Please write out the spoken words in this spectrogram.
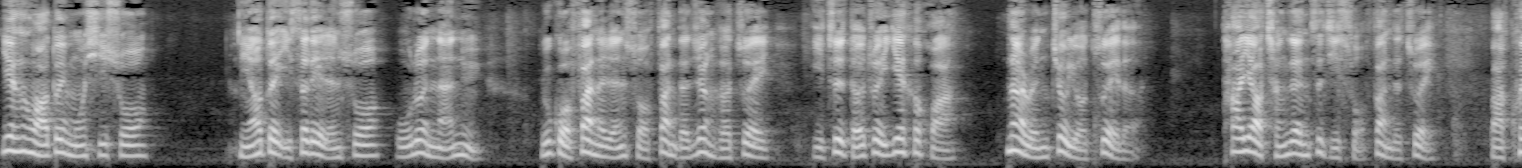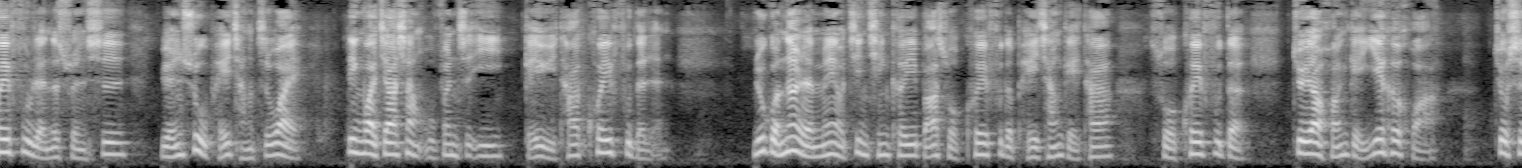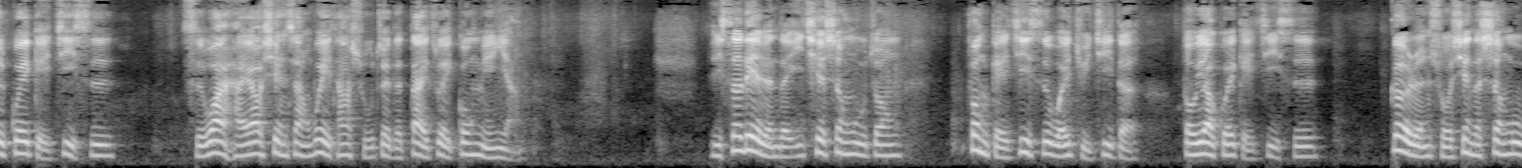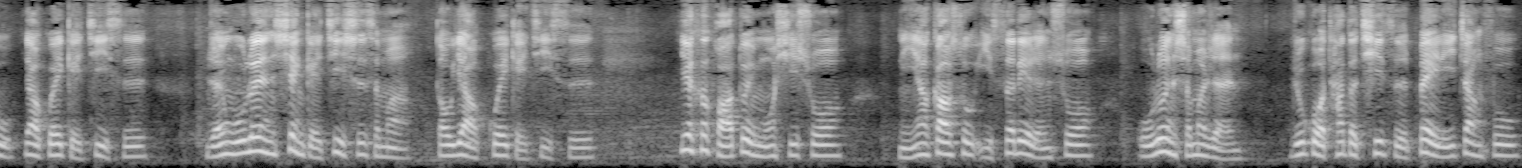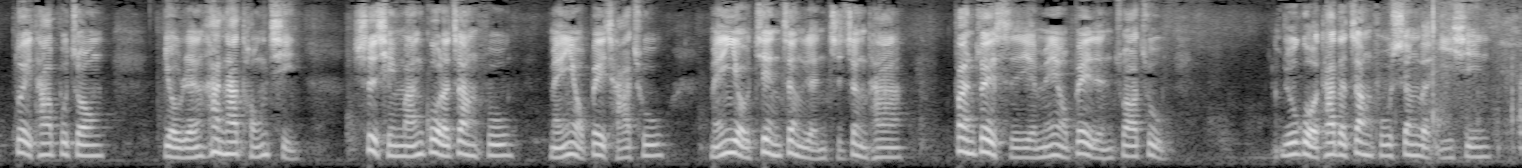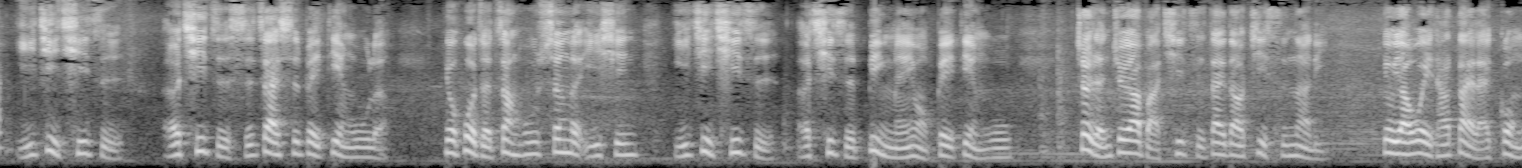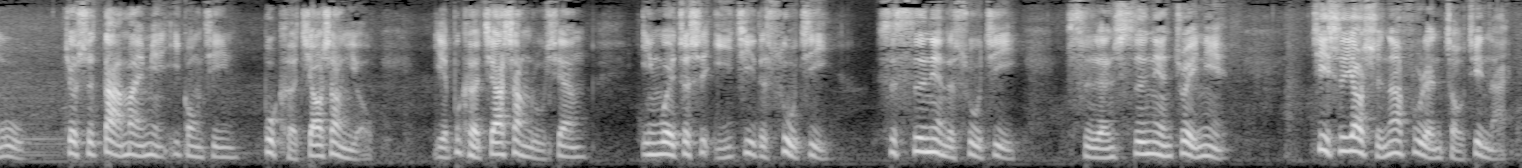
耶和华对摩西说。你要对以色列人说：无论男女，如果犯了人所犯的任何罪，以致得罪耶和华，那人就有罪了。他要承认自己所犯的罪，把亏负人的损失原数赔偿之外，另外加上五分之一给予他亏负的人。如果那人没有近亲可以把所亏负的赔偿给他，所亏负的就要还给耶和华，就是归给祭司。此外，还要献上为他赎罪的代罪公绵羊。以色列人的一切圣物中，奉给祭司为举祭的，都要归给祭司；个人所献的圣物要归给祭司。人无论献给祭司什么，都要归给祭司。耶和华对摩西说：“你要告诉以色列人说，无论什么人，如果他的妻子背离丈夫，对他不忠，有人和他同寝，事情瞒过了丈夫，没有被查出，没有见证人指证他，犯罪时也没有被人抓住。如果她的丈夫生了疑心，遗弃妻子，而妻子实在是被玷污了，又或者丈夫生了疑心，遗弃妻子，而妻子并没有被玷污，这人就要把妻子带到祭司那里，又要为他带来供物。就是大麦面一公斤，不可浇上油，也不可加上乳香，因为这是一季的素祭，是思念的素祭，使人思念罪孽。祭司要使那妇人走进来，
